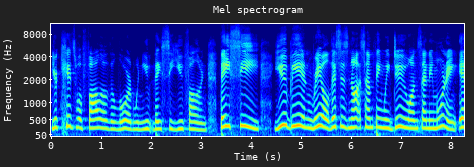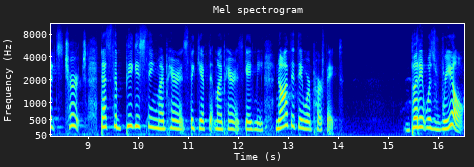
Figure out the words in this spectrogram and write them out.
Your kids will follow the Lord when you they see you following. They see you being real. This is not something we do on Sunday morning. It's church. That's the biggest thing my parents, the gift that my parents gave me. Not that they were perfect, but it was real.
